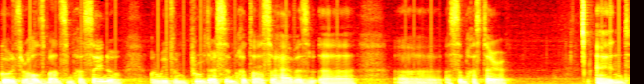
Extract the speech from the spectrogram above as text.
going through a whole zman simchasenu when we've improved our simcha to also have as uh, uh, a simchas Torah. and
